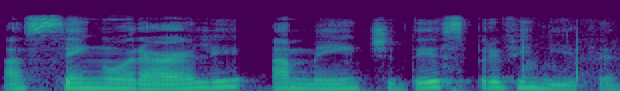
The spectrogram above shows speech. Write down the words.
a senhorar-lhe a mente desprevenida.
